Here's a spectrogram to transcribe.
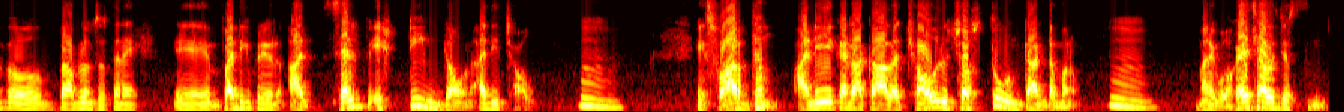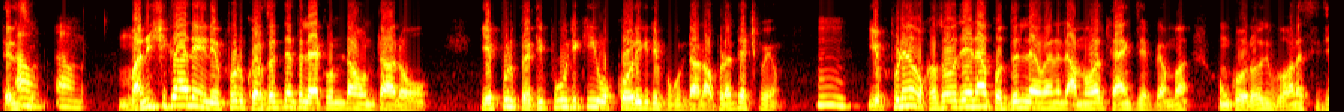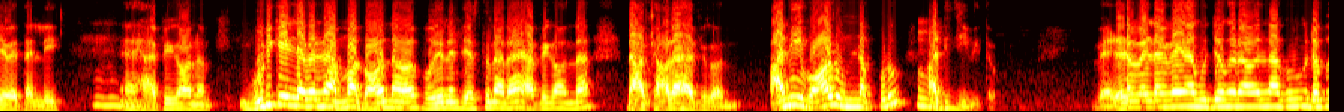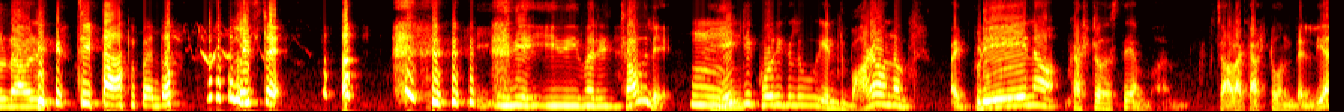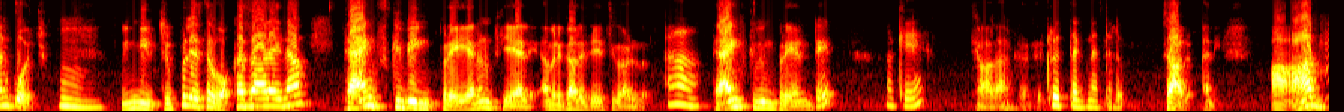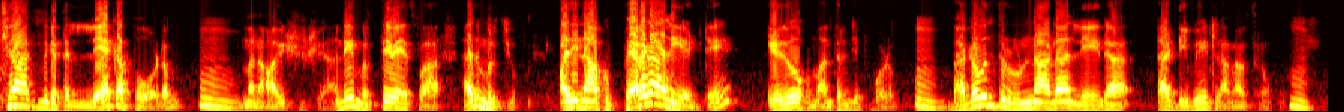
ప్రాబ్లమ్స్ వస్తున్నాయి. పదికి ప్రయోజనం ఆ సెల్ఫ్ ఎస్టీమ్ డౌన్ అది చావు. స్వార్థం అనేక రకాల చావులు చస్తూ ఉంటాంట మనం. మనకి ఒకే చావు చేస్తుంది తెలుసు. మనిషిగా నేను ఎప్పుడు కృతజ్ఞత లేకుండా ఉంటానో ఎప్పుడు ప్రతి పూజకి ఒక కోరిక చెప్పుకుంటానో అప్పుడంతా చచ్చిపోయాం. ఎప్పుడైనా ఒక రోజైనా పొద్దున్న లేవగానే అమ్మవారు థ్యాంక్స్ చెప్పి అమ్మ ఇంకో రోజు బోనస్ ఇచ్చేవే తల్లి. హ్యాపీగా ఉన్నాం. గుడికి వెళ్ళి ఎవరైనా అమ్మ బాగున్నావా? పూజలు చేస్తున్నారా? హ్యాపీగా ఉందా? నాకు చాలా హ్యాపీగా ఉంది. అని వాడు ఉన్నప్పుడు. అది జీవితం. వెళ్ళడం వెళ్ళడమే నాకు ఉద్యోగం రావాలి నాకు డబ్బులు రావాలి. చిట్టా పెద్ద లిస్టే. ఇది ఇది మరి చావులే. ఏంటి కోరికలు? ఎంత బాగా ఉన్నాం. ఎప్పుడైనా కష్టం వస్తే చాలా కష్టం ఉంది తల్లి అనుకోవచ్చు. ఇన్ని ట్రిప్పులు వేస్తే ఒక్కసారైనా థ్యాంక్స్ గివింగ్ ప్రేయర్ అని చేయాలి అమెరికాలో చేసేవాళ్ళు ఆ, థ్యాంక్స్ గివింగ్ ప్రేయర్ అంటే ఓకే. చాలా. కృతజ్ఞతలు. చాలు అని ఆ ఆధ్యాత్మికత లేకపోవడం మన ఆయుష్. అదే మృత్యువే స్వా అది మృత్యు. అది నాకు పెరగాలి అంటే ఏదో ఒక మంత్రం చెప్పుకోవడం. భగవంతుడు ఉన్నాడా లేదా ఆ డిబేట్లు అనవసరం.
